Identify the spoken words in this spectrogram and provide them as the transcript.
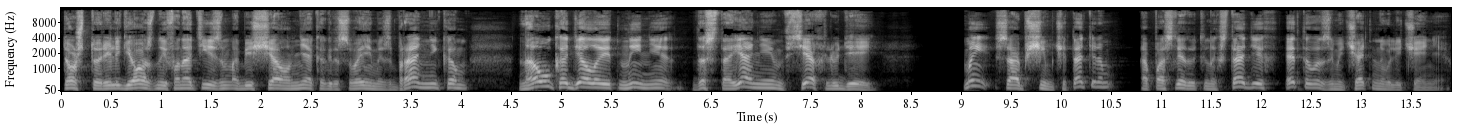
То, что религиозный фанатизм обещал некогда своим избранникам, наука делает ныне достоянием всех людей. Мы сообщим читателям о последовательных стадиях этого замечательного лечения.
